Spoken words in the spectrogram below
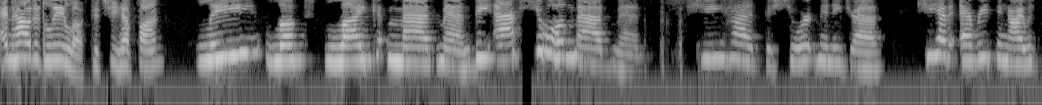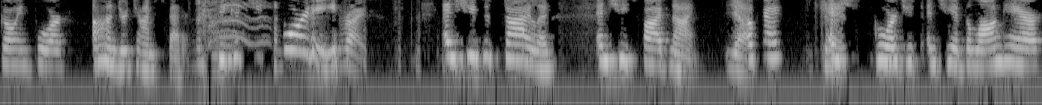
And how did Lee look? Did she have fun? Lee looked like Mad Men, the actual Mad Men. She had the short mini dress. She had everything I was going for a hundred times better because she's 40 Right. and she's a stylist and she's five nine. Yeah. Okay. Okay. And she's gorgeous and she had the long hair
